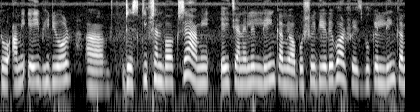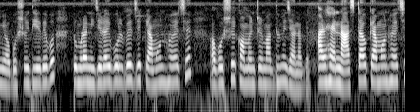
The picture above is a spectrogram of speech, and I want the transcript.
তো আমি এই ভিডিওর ডেসক্রিপশান বক্সে আমি এই চ্যানেলের লিংক আমি অবশ্যই দিয়ে দেবো আর ফেসবুকের লিংক আমি অবশ্যই দিয়ে দেবো। তোমরা নিজেরাই বলবে যে কেমন হয়েছে, অবশ্যই কমেন্টের মাধ্যমে জানাবে। আর হ্যাঁ নাচটাও কেমন হয়েছে?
